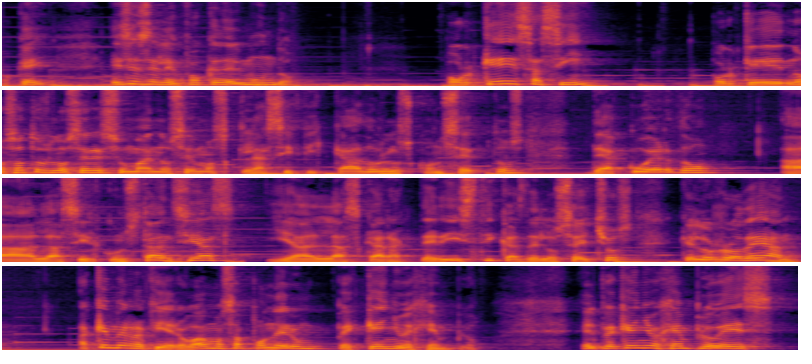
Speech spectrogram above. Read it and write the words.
¿Ok? Ese es el enfoque del mundo. ¿Por qué es así? Porque nosotros los seres humanos hemos clasificado los conceptos de acuerdo a las circunstancias y a las características de los hechos que los rodean. ¿A qué me refiero? Vamos a poner un pequeño ejemplo. El pequeño ejemplo es,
